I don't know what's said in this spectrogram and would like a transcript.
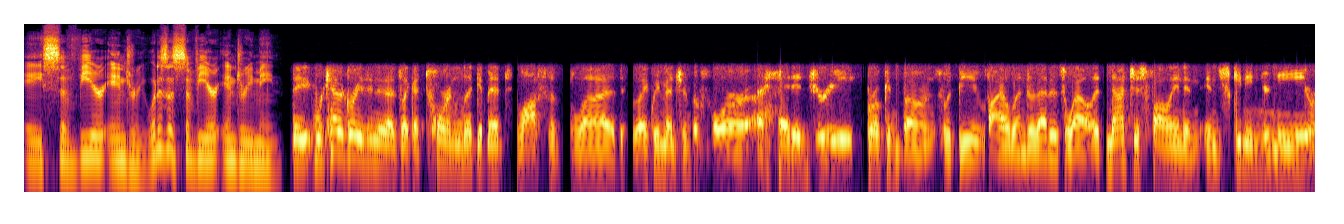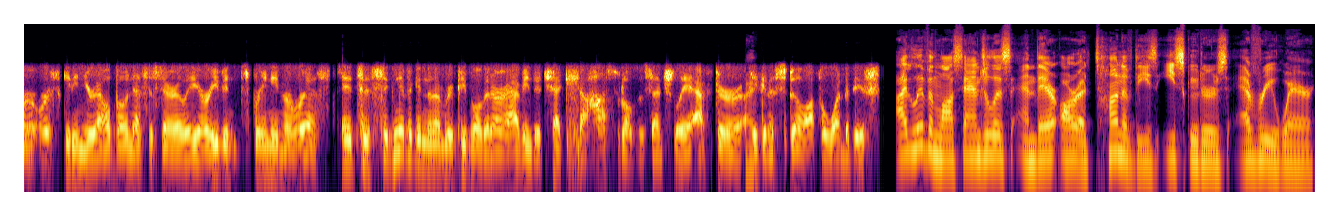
a severe injury. What does a severe injury mean? They were categorizing it as like a torn ligament, loss of blood. Like we mentioned before, a head injury, broken bones would be filed under that as well. It's not just falling and, and skinning your knee or, or skinning your elbow necessarily, or even spraining a wrist. It's a significant number of people that are having to check into hospitals essentially after right. taking a spill off of one of these. I live in Los Angeles and there are a ton of these e scooters everywhere.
